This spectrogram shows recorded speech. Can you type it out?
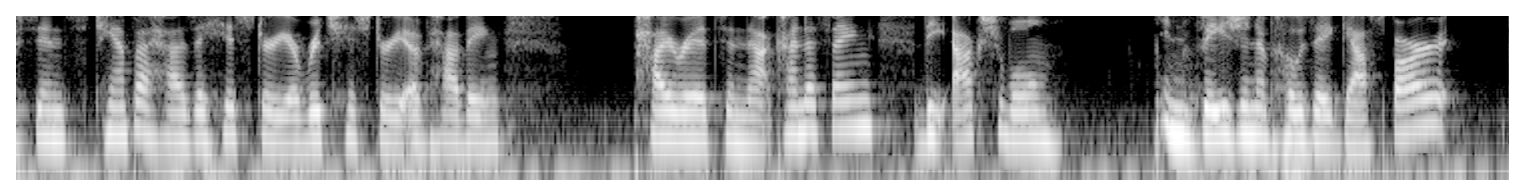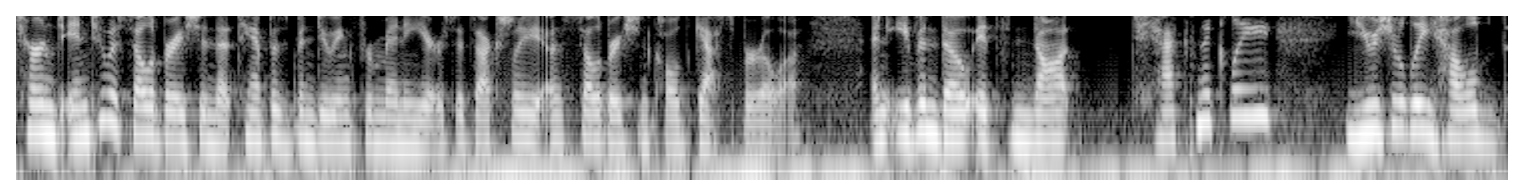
Since Tampa has a history, a rich history of having pirates and that kind of thing, the actual invasion of Jose Gaspar turned into a celebration that Tampa's been doing for many years. It's actually a celebration called Gasparilla. And even though it's not technically usually held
